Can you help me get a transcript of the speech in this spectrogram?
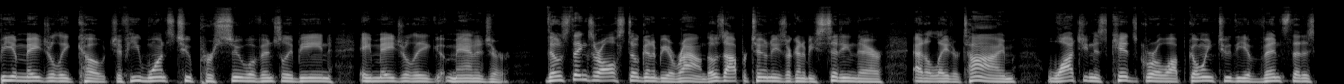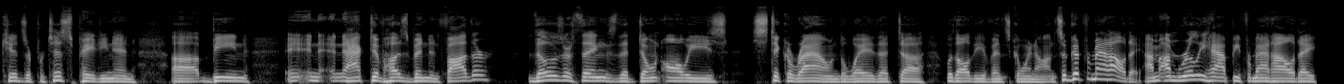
be a major league coach, if he wants to pursue eventually being a major league manager, those things are all still going to be around. Those opportunities are going to be sitting there at a later time, watching his kids grow up, going to the events that his kids are participating in, uh, being an, an active husband and father those are things that don't always stick around the way that uh, with all the events going on. So good for Matt Holliday. I'm I'm really happy for Matt Holliday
